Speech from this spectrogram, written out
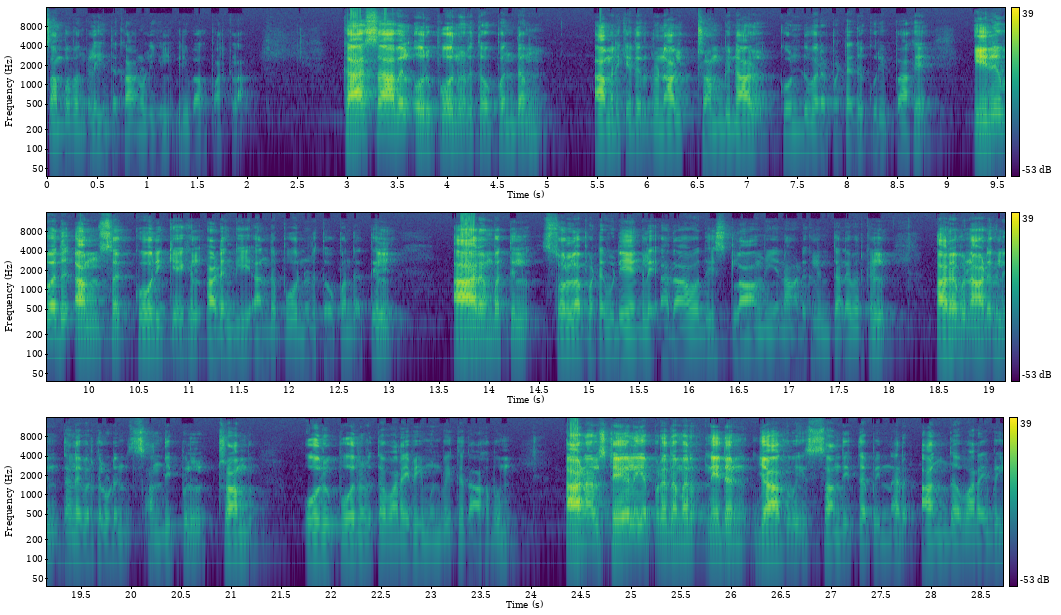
சம்பவங்களை இந்த காணொளியில் விரிவாக பார்க்கலாம். காசாவில் ஒரு போர் நிறுத்த ஒப்பந்தம் அமெரிக்க அதிபர் டொனால்ட் ட்ரம்பினால் கொண்டு வரப்பட்டது குறிப்பாக இருபது அம்ச கோரிக்கைகள் அடங்கி அந்த போர் நிறுத்த ஒப்பந்தத்தில் ஆரம்பத்தில் சொல்லப்பட்ட விடயங்களை அதாவது இஸ்லாமிய நாடுகளின் தலைவர்கள் அரபு நாடுகளின் தலைவர்களுடன் சந்திப்பில் ட்ரம்ப் ஒரு போர் நிறுத்த வரைவை முன்வைத்ததாகவும் ஆனால் ஸ்டேலிய பிரதமர் நெதன் ஜாகுவை சந்தித்த பின்னர் அந்த வரைவை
